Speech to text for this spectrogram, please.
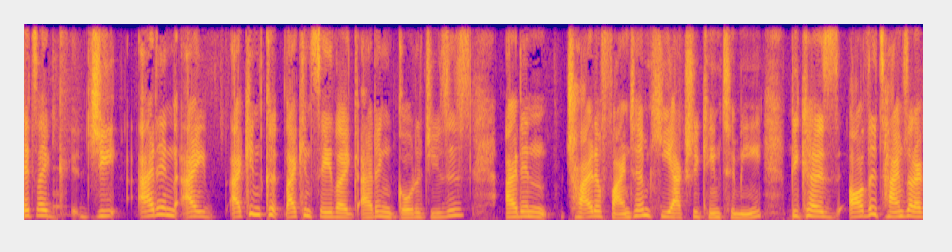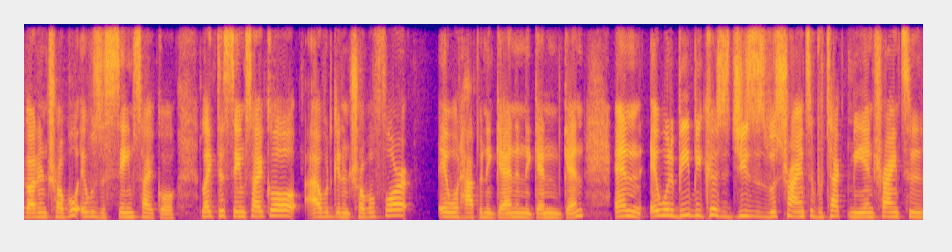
it's like gee i didn't i i can i can say like i didn't go to jesus i didn't try to find him he actually came to me because all the times that i got in trouble it was the same cycle like the same cycle i would get in trouble for it would happen again and again and again and it would be because jesus was trying to protect me and trying to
